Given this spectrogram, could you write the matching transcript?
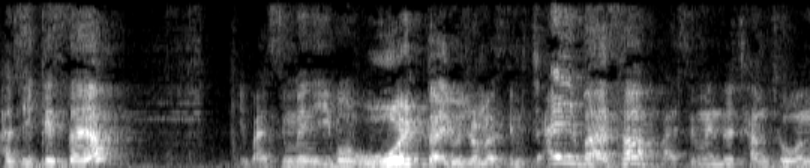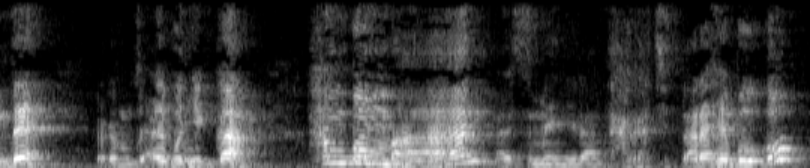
할 수 있겠어요? 이 말씀은 이번 5월달 요즘 말씀이 짧아서 말씀인데 참 좋은데 여러분 짧으니까 한 번만 말씀맨이랑 다 같이 따라 해보고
